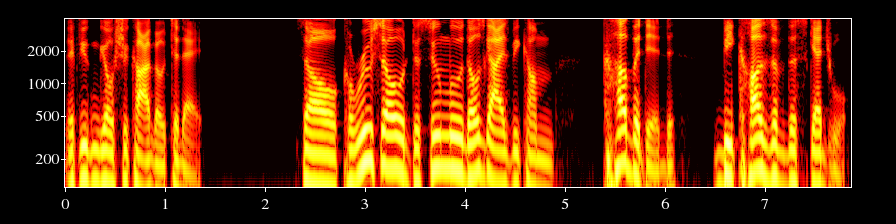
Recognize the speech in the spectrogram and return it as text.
if you can go Chicago today. So Caruso, Dosunmu, those guys become coveted because of the schedule.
